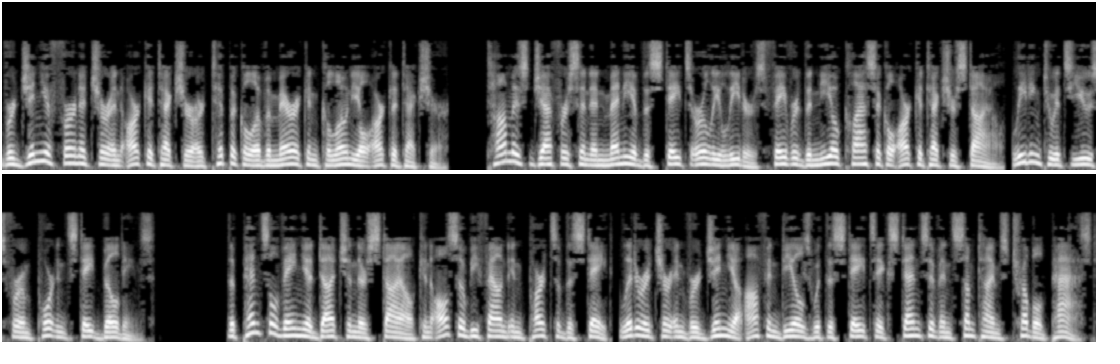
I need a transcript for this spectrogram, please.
Virginia furniture and architecture are typical of American colonial architecture. Thomas Jefferson and many of the state's early leaders favored the neoclassical architecture style, leading to its use for important state buildings. The Pennsylvania Dutch and their style can also be found in parts of the state. Literature in Virginia often deals with the state's extensive and sometimes troubled past.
